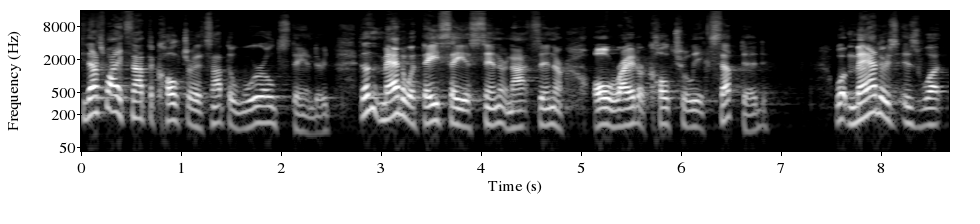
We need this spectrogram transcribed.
See, that's why it's not the culture, it's not the world standard. It doesn't matter what they say is sin or not sin or all right or culturally accepted. What matters is what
